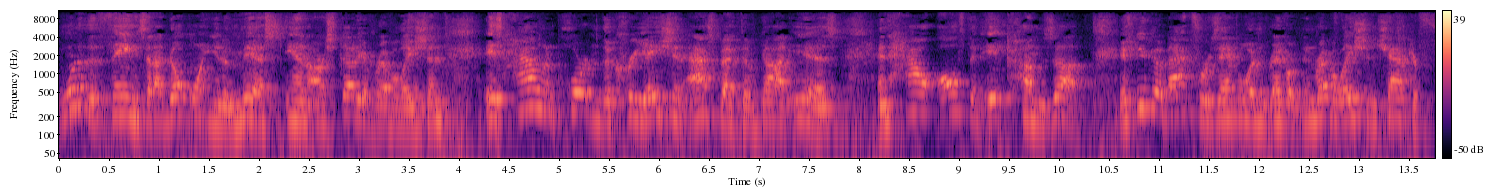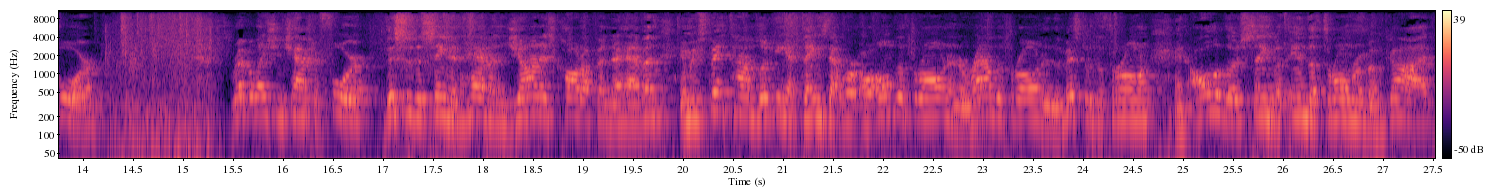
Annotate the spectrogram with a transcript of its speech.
one of the things that I don't want you to miss in our study of Revelation is how important the creation aspect of God is and how often it comes up. If you go back, for example, in, Revelation chapter 4, Revelation chapter 4, this is the scene in heaven. John is caught up into heaven, and we spent time looking at things that were on the throne and around the throne, in the midst of the throne, and all of those things within the throne room of God.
